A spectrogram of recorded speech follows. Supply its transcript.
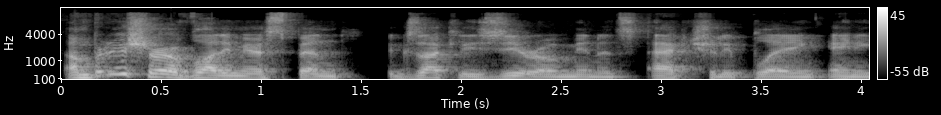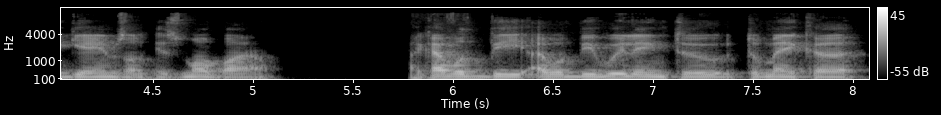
I'm pretty sure Vladimir spent exactly zero minutes actually playing any games on his mobile. Like I would be I would be willing to to make a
